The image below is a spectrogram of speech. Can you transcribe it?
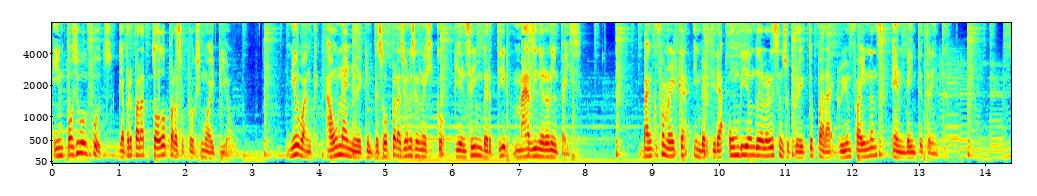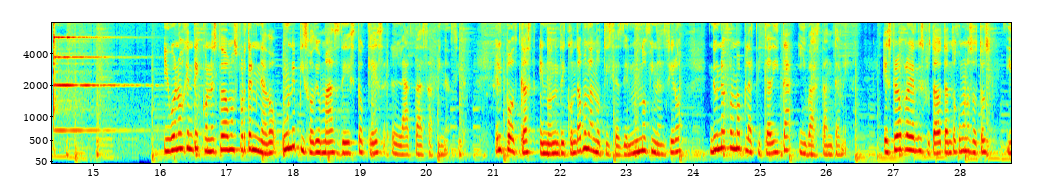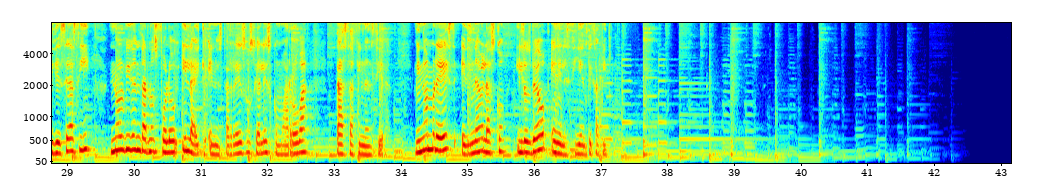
Impossible Foods ya prepara todo para su próximo IPO. Newbank, a un año de que empezó operaciones en México, piensa invertir más dinero en el país. Bank of America invertirá un billón de dólares en su proyecto para Green Finance en 2030. Y bueno gente, con esto damos por terminado un episodio más de esto que es La Tasa Financiera el podcast en donde te contamos las noticias del mundo financiero de una forma platicadita y bastante amena. Espero que lo hayan disfrutado tanto como nosotros y de ser así, no olviden darnos follow y like en nuestras redes sociales como arroba tasa financiera. Mi nombre es Edina Velasco y los veo en el siguiente capítulo.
